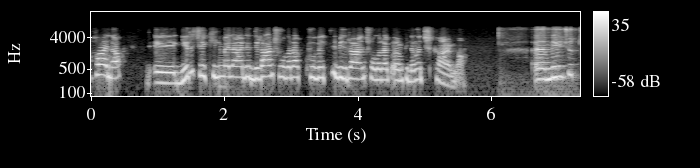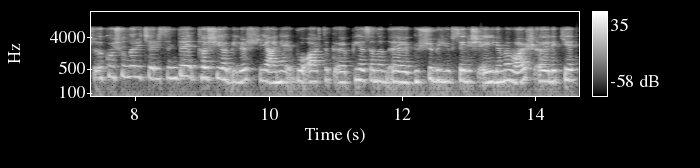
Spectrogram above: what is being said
hala e, geri çekilmelerde direnç olarak kuvvetli bir direnç olarak ön plana çıkar mı? E, mevcut koşullar içerisinde taşıyabilir. Yani bu artık e, piyasanın e, güçlü bir yükseliş eğilimi var. Öyle ki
